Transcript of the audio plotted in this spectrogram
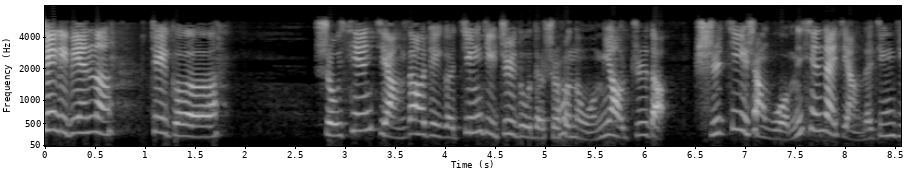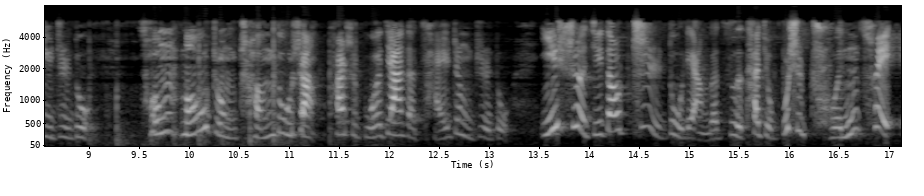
这里边呢，这个首先讲到这个经济制度的时候呢，我们要知道，实际上我们现在讲的经济制度，从某种程度上，它是国家的财政制度。一涉及到制度两个字，它就不是纯粹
